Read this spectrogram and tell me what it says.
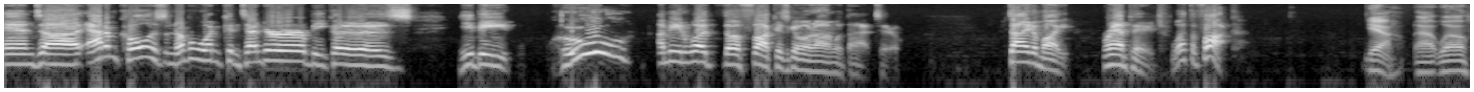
And uh, Adam Cole is the number one contender because he beat who? I mean, what the fuck is going on with that, too? Dynamite, Rampage. What the fuck? Yeah. Uh, well,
